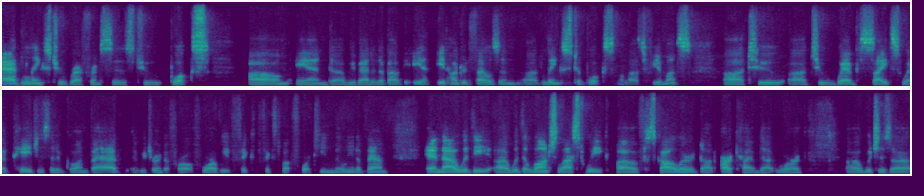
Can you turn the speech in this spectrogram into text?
add links to references to books, um, and uh, we've added about 800,000 uh, links to books in the last few months, uh, to uh, to websites, web pages that have gone bad. Return to 404, we've fixed, fixed about 14 million of them. And now with the uh, with the launch last week of scholar.archive.org, uh, which is a,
